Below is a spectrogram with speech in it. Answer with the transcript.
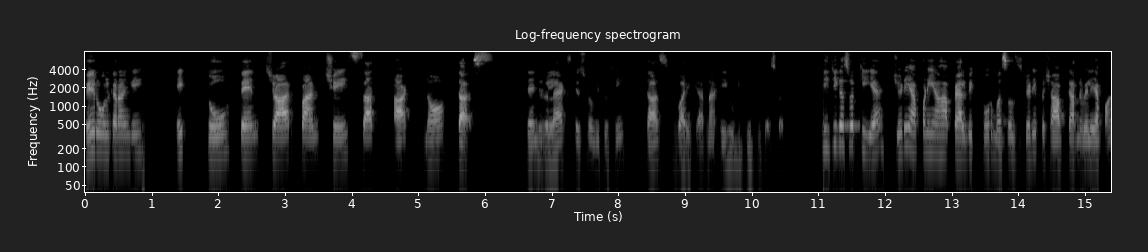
ਫਿਰ ਰੋਲ ਕਰਾਂਗੇ। 1 2 3 4 5 6 7 8 9 10 ਦੈਨ ਰਿਲੈਕਸ ਇਸ ਨੂੰ ਵੀ ਤੁਸੀਂ 10 ਵਾਰੀ ਕਰਨਾ, ਇਹ ਹੋਗੀ ਦੂਜੀ ਕਸਰਤ। ਤੀਜੀ ਕਸਰਤ ਕੀ ਹੈ? ਜਿਹੜੇ ਆਪਣੇ ਆਹ ਪੈਲਵਿਕ ਫਲੋਰ ਮਸਲਸ ਜਿਹੜੇ ਪਿਸ਼ਾਬ ਕਰਨ ਵੇਲੇ ਆਪਾਂ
